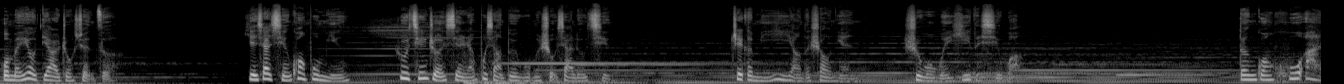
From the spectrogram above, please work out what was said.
我没有第二种选择。 眼下情况不明，入侵者显然不想对我们手下留情。这个谜一样的少年，是我唯一的希望。灯光忽暗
